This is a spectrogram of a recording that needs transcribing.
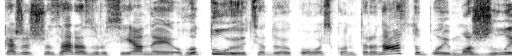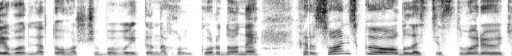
каже, що зараз росіяни готуються до якогось контрнаступу, і можливо для того, щоб вийти на кордони Херсонської області, створюють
